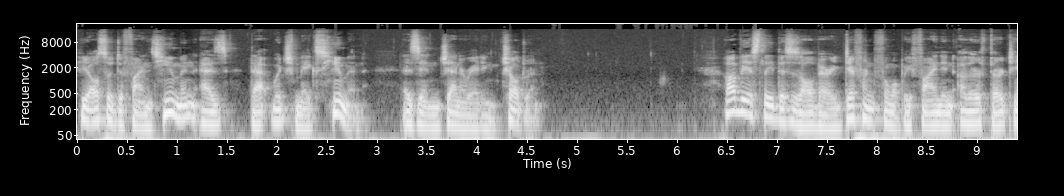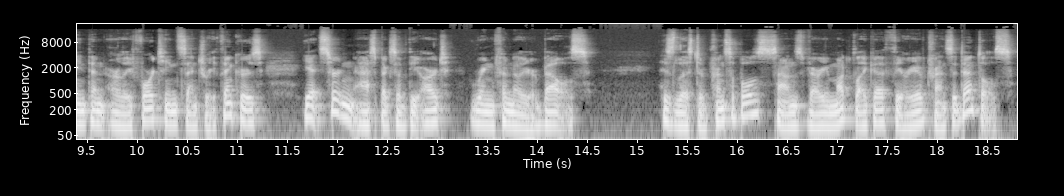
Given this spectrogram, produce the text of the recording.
he also defines human as that which makes human, as in generating children. Obviously, this is all very different from what we find in other 13th and early 14th century thinkers, yet certain aspects of the art ring familiar bells. His list of principles sounds very much like a theory of transcendentals,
